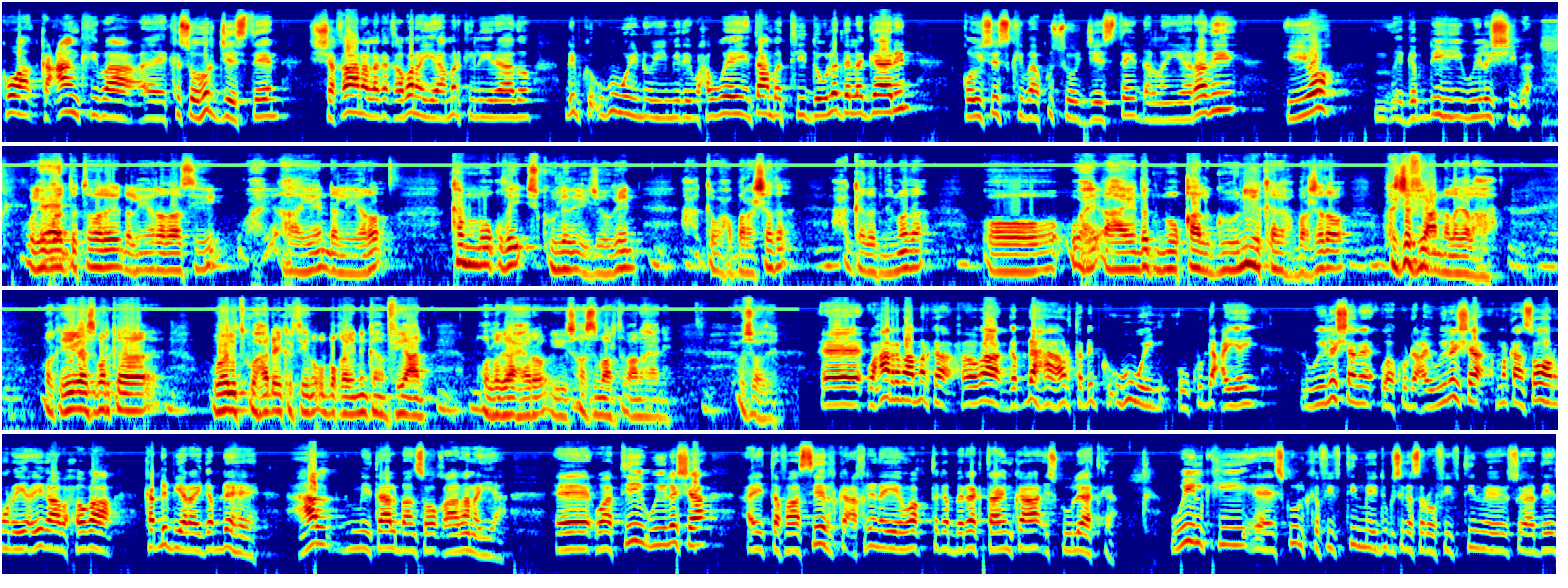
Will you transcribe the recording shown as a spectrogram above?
kuwa kacaankii baa ka soo horjeesteen shaqaana laga qabanayaa markii la yidhaahdo dhibka ugu weyn oo yimiday. Waxa weeye intaanba tii dowladda la gaarin qoysaskii baa ku soo jeestay dhalinyaradii iyo gabdhihii wiilashiiba. Weliba doctore dhalinyaradaasi waxay ahaayeen dhalinyaro ka muuqday iskuullada ay joogeen. Xagga waxbarashada xagga dadnimada oo waxay ahaayeen dad muuqaal gooniya kale waxbarashada rajo fiicanna laga lahaa. Marka iyagaas marka waalidku waxaa dhici karta inuu u ninkan fiican oo lagaa xiro iyo saas maarta macnaha yani u socdeen. Waxaan rabaa marka xoogaa gabdhaha horta dhibka ugu weyn uu ku dhacayay wiilashana waa ku dhacay. Wiilasha markaan soo hormariyay iyagaaba xoogaa ka dhib yaray gabdhahe hal mithaal baan soo qaadanaya. Waa tii wiilasha ay tafaasiirka akrinayeen waqtiga break timeka ah iskuulaadka. Wiilkii iskuolka fifteen may dugsiga sare oo fifteen may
